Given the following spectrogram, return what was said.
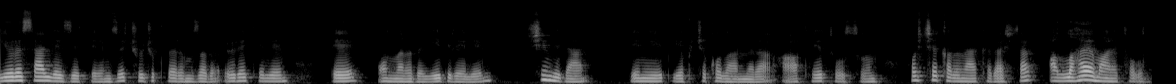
yöresel lezzetlerimizi çocuklarımıza da öğretelim ve onlara da yedirelim. Şimdiden deneyip yapacak olanlara afiyet olsun. Hoşçakalın arkadaşlar. Allah'a emanet olun.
